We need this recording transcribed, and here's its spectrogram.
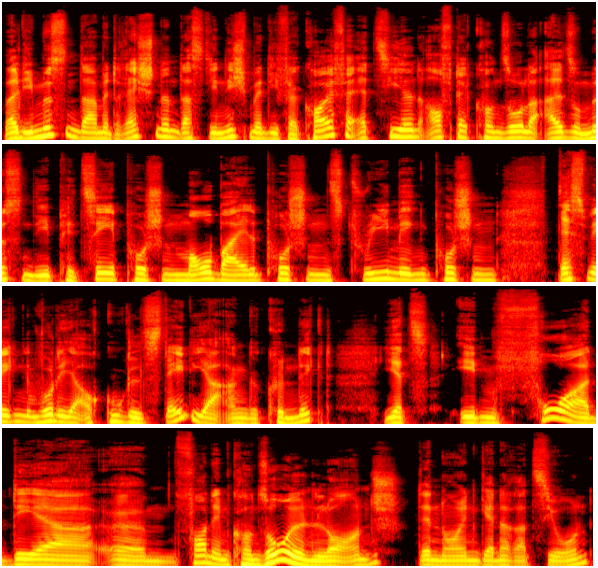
weil die müssen damit rechnen, dass die nicht mehr die Verkäufe erzielen auf der Konsole, also müssen die PC pushen, Mobile pushen, Streaming pushen. Deswegen wurde ja auch Google Stadia angekündigt, jetzt eben vor der, ähm, vor dem Konsolenlaunch der neuen Generation,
